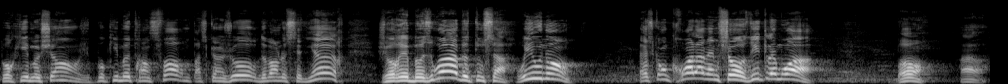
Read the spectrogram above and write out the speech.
Pour qu'il me change, pour qu'il me transforme, parce qu'un jour, devant le Seigneur, j'aurai besoin de tout ça. Oui ou non? Est-ce qu'on croit la même chose? Dites-le moi. Bon, ah,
